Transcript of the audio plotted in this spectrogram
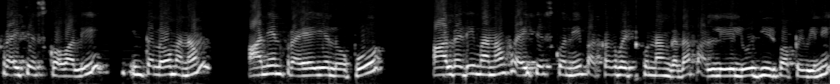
ఫ్రై చేసుకోవాలి. ఇంతలో మనం ఆనియన్ ఫ్రై అయ్యేలోపు ఆల్రెడీ మనం ఫ్రై చేసుకొని పక్కకు పెట్టుకున్నాం కదా పల్లీలు జీడిపప్పు ఇవిని.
